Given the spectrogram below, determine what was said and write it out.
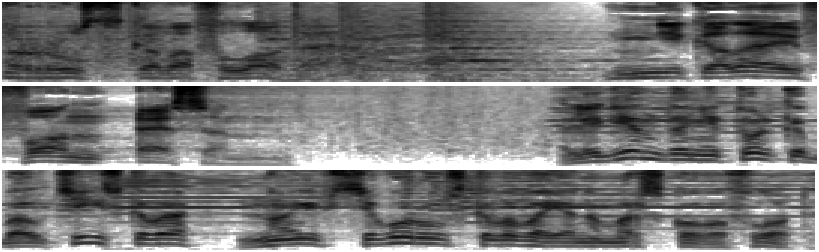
русского флота. Николай фон Эссен. Легенда не только Балтийского, но и всего русского военно-морского флота.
